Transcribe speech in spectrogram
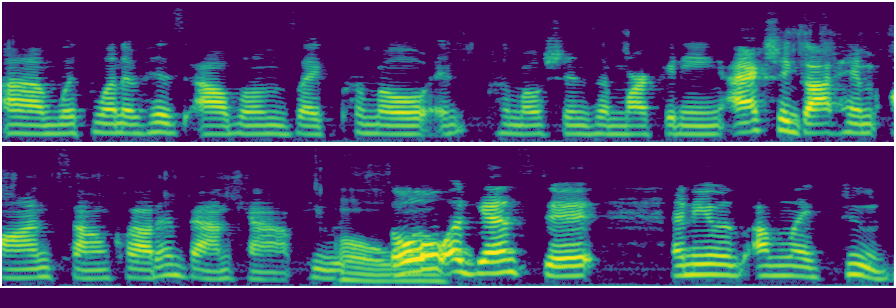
um, with one of his albums, like promote and promotions and marketing. I actually got him on SoundCloud and Bandcamp. He was oh, so wow. against it, and he was. I'm like, dude,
